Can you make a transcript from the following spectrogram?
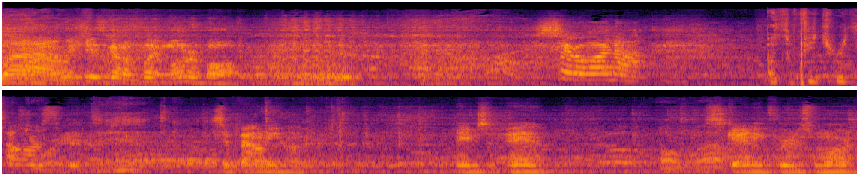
Wow. Every kid's got to play motorball. Sure, why not? That's a feature. It's the? He's a bounty hunter. Name's Zapan. Oh wow. Scanning for his mark.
